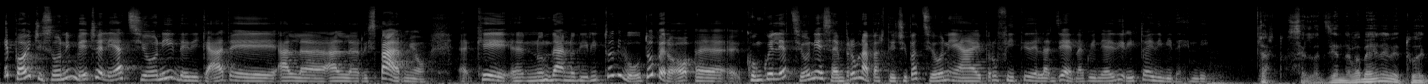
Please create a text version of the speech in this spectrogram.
e poi ci sono invece le azioni dedicate al, al risparmio, eh, che eh, non danno diritto di voto, però eh, con quelle azioni è sempre una partecipazione ai profitti dell'azienda, quindi hai diritto ai dividendi. Certo, se l'azienda va bene, le tue,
